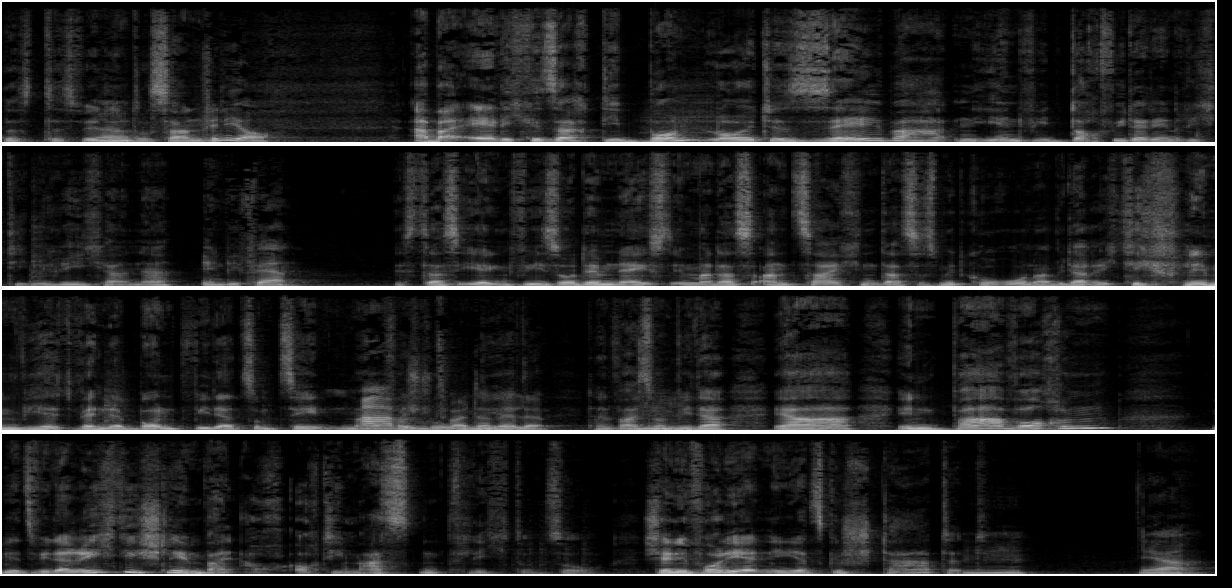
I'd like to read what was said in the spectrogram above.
das, das wird interessant. finde ich auch. Aber ehrlich gesagt, die Bond-Leute selber hatten irgendwie doch wieder den richtigen Riecher, ne? Inwiefern? Ist das irgendwie so demnächst immer das Anzeichen, dass es mit Corona wieder richtig schlimm wird, wenn der Bond wieder zum zehnten Mal Ah, verschoben zweiter wird? Welle. Dann weiß man wieder, ja, in ein paar Wochen wird's wieder richtig schlimm, weil auch, auch die Maskenpflicht und so. Stell dir vor, die hätten ihn jetzt gestartet. Ja.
